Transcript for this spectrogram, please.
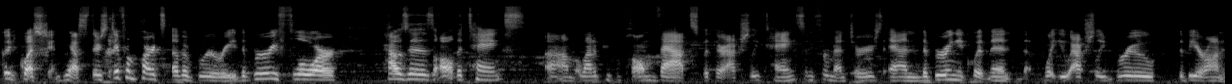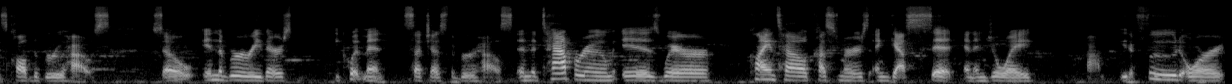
Good question. Yes, there's different parts of a brewery. The brewery floor houses all the tanks. Um, a lot of people call them vats, but they're actually tanks and fermenters. And the brewing equipment, what you actually brew the beer on, is called the brew house. So in the brewery, there's equipment such as the brew house. And the tap room is where clientele, customers, and guests sit and enjoy um, either food or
